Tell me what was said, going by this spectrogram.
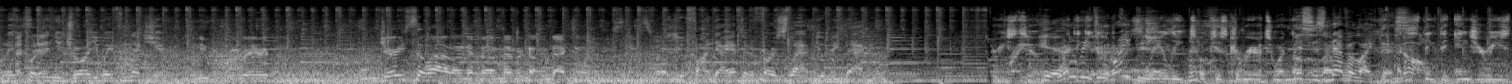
And then you put it it? in your drawer, you wait for next year. And you rare. Jury's still out on if I'm ever coming back to one of these things. Well, you'll find out after the first lap, you'll be back. Too. Yeah, what did we do right this year? really took his career to another level. This is level. never like this. I just No. think the injuries.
